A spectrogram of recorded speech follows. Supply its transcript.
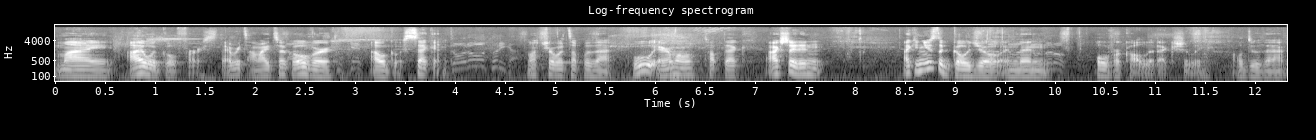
my I would go first. Every time I took over, I would go second. Not sure what's up with that. Ooh, Airmo, top deck. Actually, I didn't... I can use the Gojo and then overcall it, actually. I'll do that.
